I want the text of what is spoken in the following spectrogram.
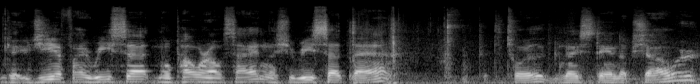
You got your GFI reset, no power outside unless you reset that. Put the toilet, nice stand-up shower.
